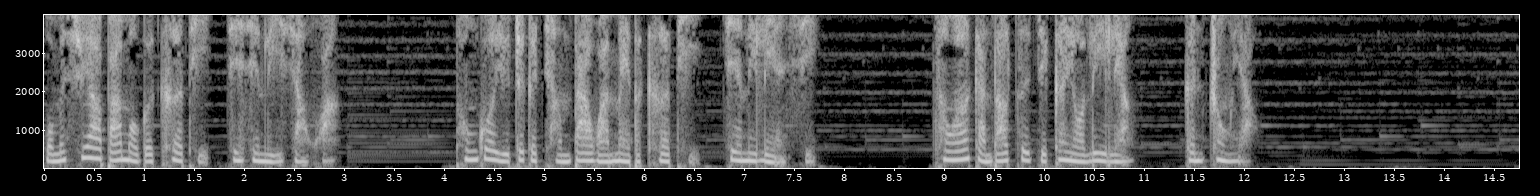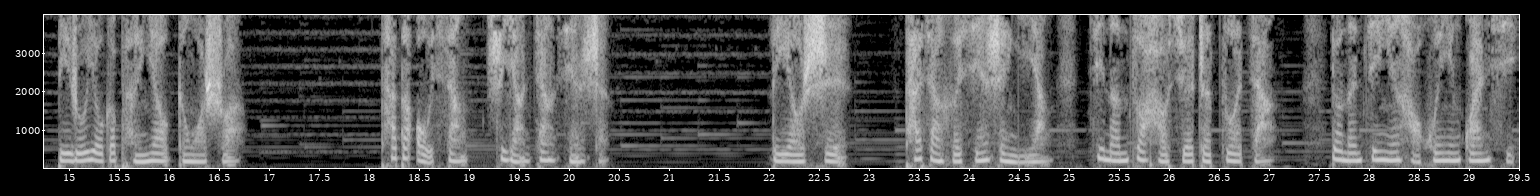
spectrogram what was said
我们需要把某个客体进行理想化，通过与这个强大完美的客体建立联系，从而感到自己更有力量，更重要。比如有个朋友跟我说，他的偶像是杨绛先生。理由是，他想和先生一样，既能做好学者作家，又能经营好婚姻关系，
